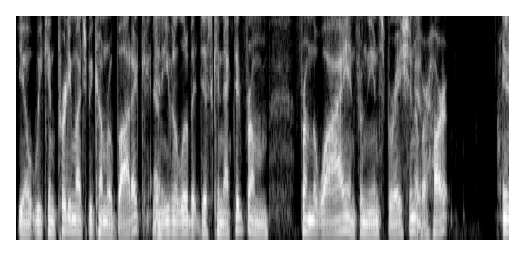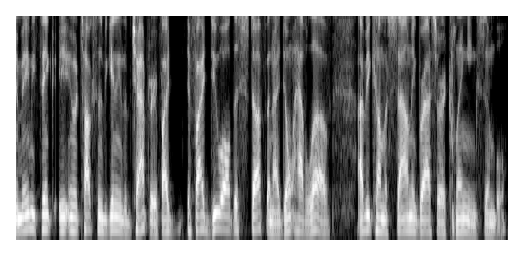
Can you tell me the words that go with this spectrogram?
you know, we can pretty much become robotic and even a little bit disconnected from from the why and from the inspiration of our heart. And it made me think. You know, it talks in the beginning of the chapter. If I if I do all this stuff and I don't have love, I become a sounding brass or a clanging cymbal.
